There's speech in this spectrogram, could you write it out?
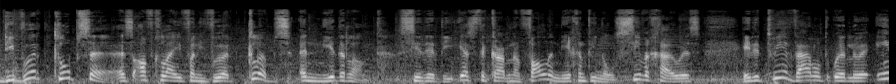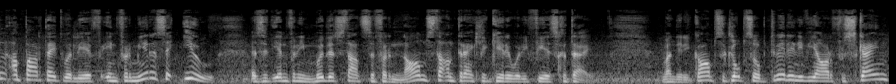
Die woord klopse is afgelei van die woord klubs in Nederland. Sedert die eerste karnaval in 1907 gehou is, het dit twee wêreldoorloë en apartheid oorleef en vir meer as 'n eeu is dit een van die moederstad se vernaamste aantreklikhede oor die feesgety. Wanneer die Kaapse klopse op tweede nuwejaar verskyn,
